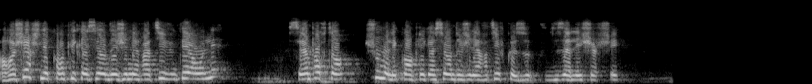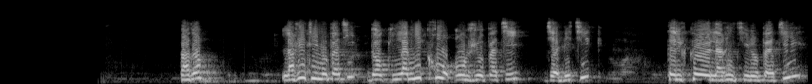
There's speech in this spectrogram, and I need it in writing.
On recherche les complications dégénératives c'est important. Je les complications dégénératives que vous allez chercher. Pardon? La rétinopathie, donc la micro-angiopathie diabétique, telle que la rétinopathie,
